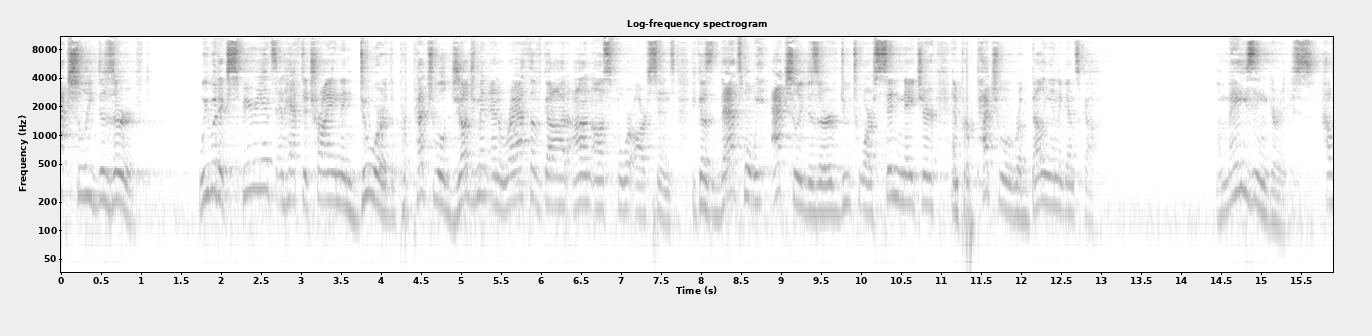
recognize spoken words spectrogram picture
actually deserved, we would experience and have to try and endure the perpetual judgment and wrath of God on us for our sins. Because that's what we actually deserve due to our sin nature and perpetual rebellion against God. Amazing grace. How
